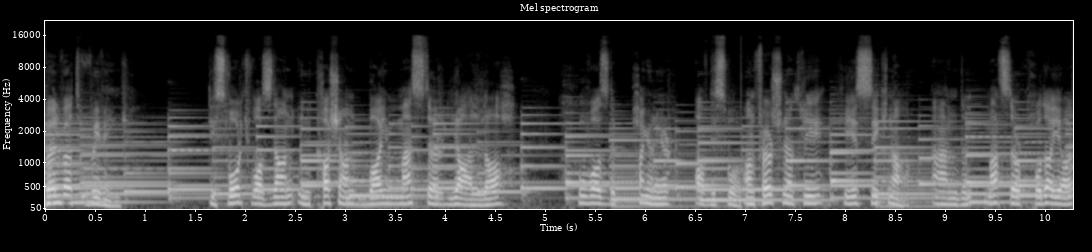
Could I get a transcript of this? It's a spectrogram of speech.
Velvet weaving. This work was done in Kashan by Master Ya Allah, who was the pioneer of this work. Unfortunately, he is sick now, and Master Khodayar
